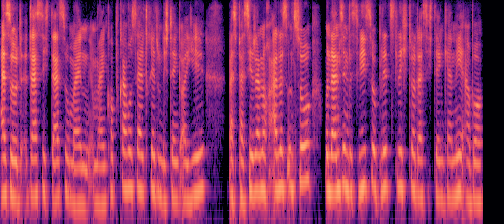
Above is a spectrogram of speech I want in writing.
Also, dass sich da so mein, mein Kopfkarussell dreht und ich denke, oh je, was passiert da noch alles und so. Und dann sind es wie so Blitzlichter, dass ich denke, ja, nee, aber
